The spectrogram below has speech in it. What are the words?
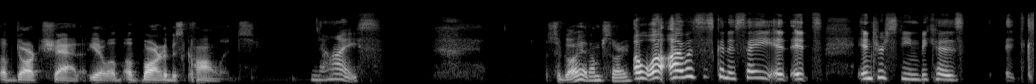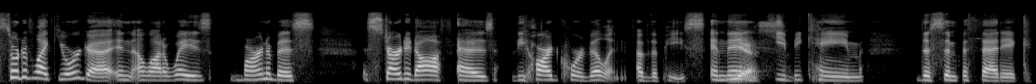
of Dark Shadow, you know, of, of Barnabas Collins. Nice. So go ahead. I'm sorry. Oh well, I was just going to say it, it's interesting because it's sort of like Yorga in a lot of ways. Barnabas started off as the hardcore villain of the piece, and then Yes. he became the sympathetic.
